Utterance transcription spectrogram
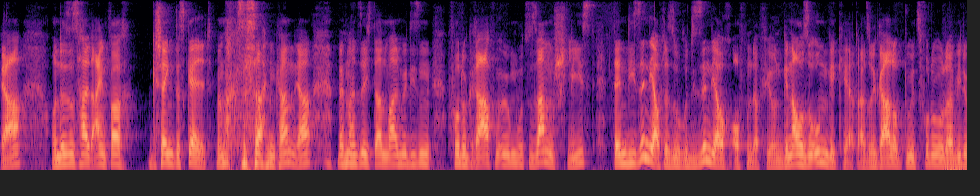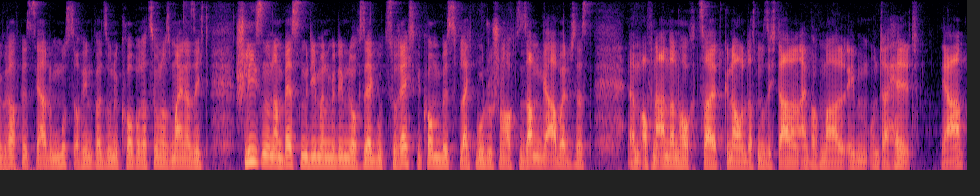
Ja, und das ist halt einfach geschenktes Geld, wenn man so sagen kann, ja, wenn man sich dann mal mit diesen Fotografen irgendwo zusammenschließt, denn die sind ja auf der Suche, die sind ja auch offen dafür und genauso umgekehrt. Also egal, ob du jetzt Foto- oder Videograf bist, ja, du musst auf jeden Fall so eine Kooperation aus meiner Sicht schließen und am besten mit jemandem, mit dem du auch sehr gut zurechtgekommen bist, vielleicht wo du schon auch zusammengearbeitet hast, ähm, auf einer anderen Hochzeit, genau, und dass man sich da dann einfach mal eben unterhält, ja.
